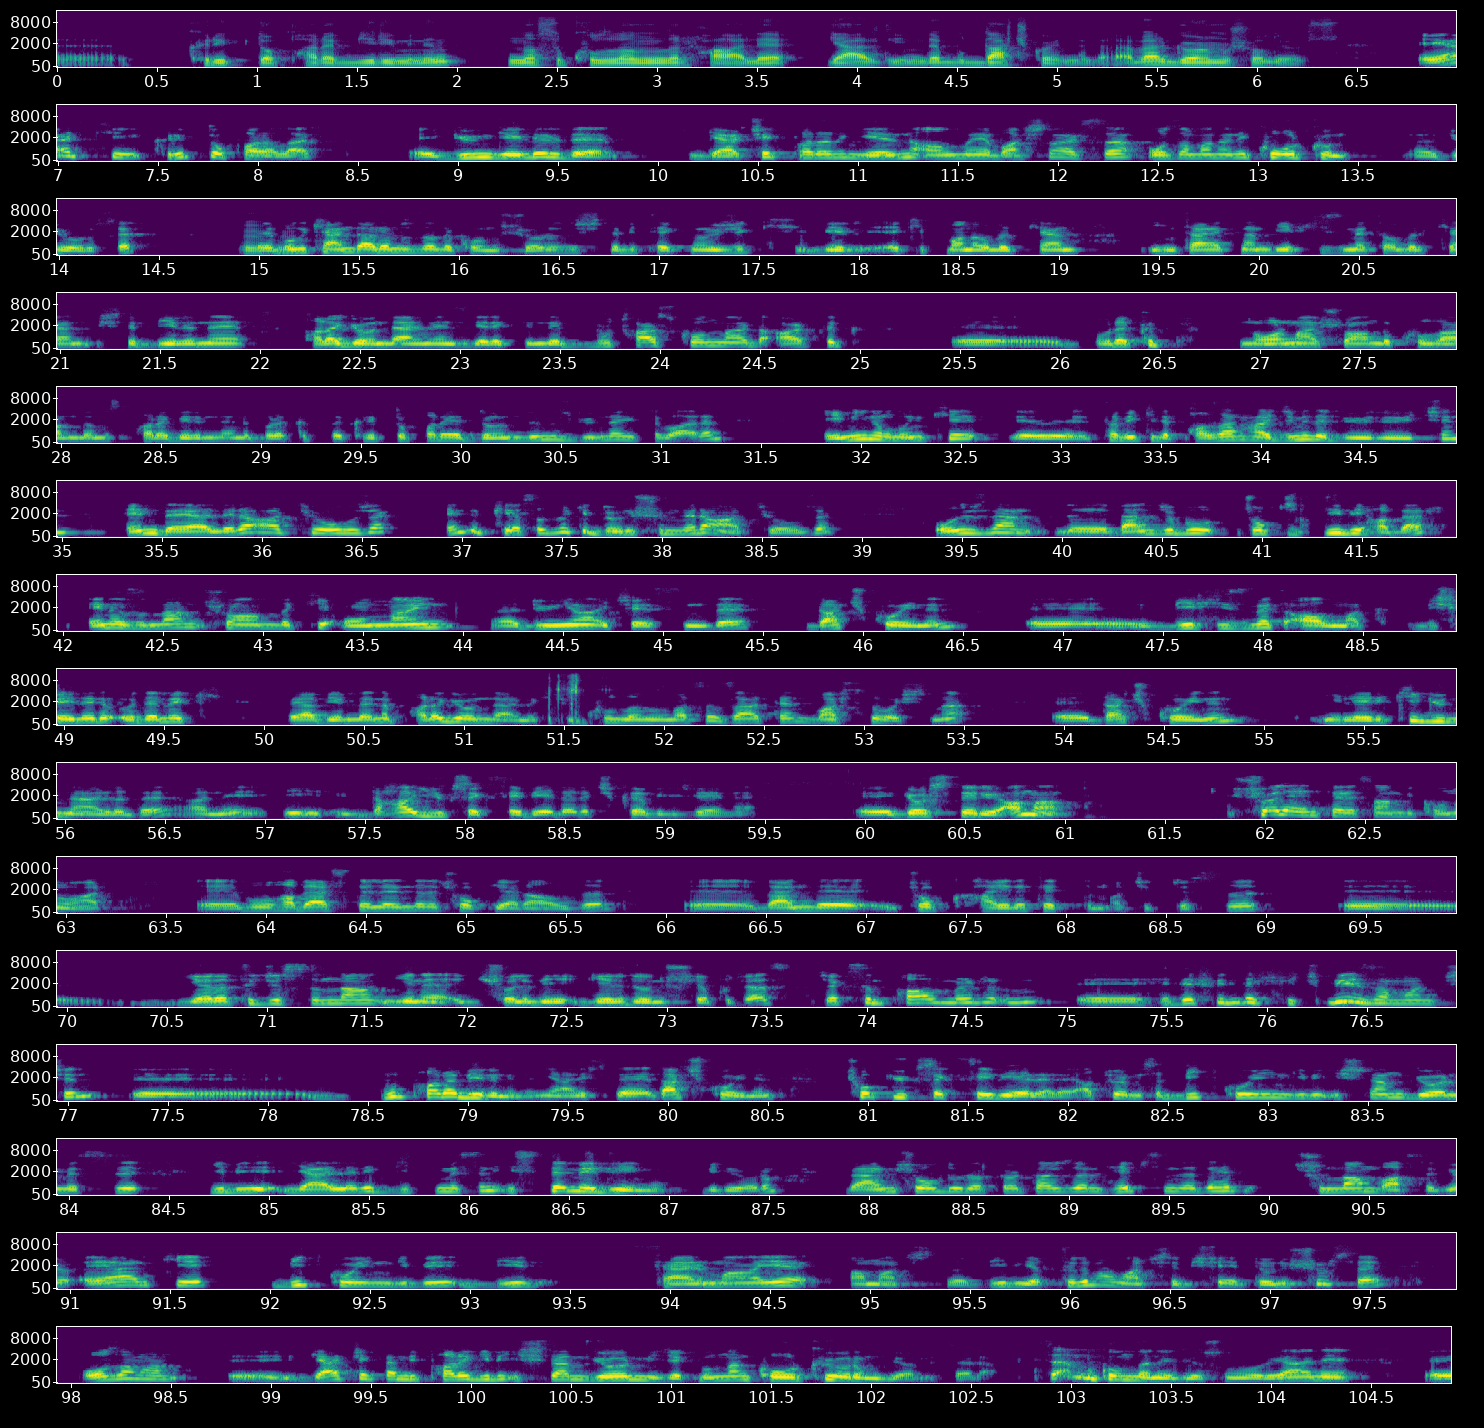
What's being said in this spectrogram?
kripto para biriminin nasıl kullanılır hale geldiğinde bu Dogecoin ile beraber görmüş oluyoruz. Eğer ki kripto paralar e, gün gelir de gerçek paranın yerini almaya başlarsa o zaman hani korkun e, diyoruz hep. E, bunu kendi aramızda da konuşuyoruz. İşte bir teknolojik bir ekipman alırken, internetten bir hizmet alırken, işte birine para göndermeniz gerektiğinde bu tarz konularda artık e, bırakıp normal şu anda kullandığımız para birimlerini bırakıp da kripto paraya döndüğümüz günden itibaren emin olun ki e, tabii ki de pazar hacmi de büyüdüğü için hem değerleri artıyor olacak hem de piyasadaki dönüşümleri artıyor olacak. O yüzden e, bence bu çok ciddi bir haber. En azından şu andaki online e, dünya içerisinde Dogecoin'in e, bir hizmet almak, bir şeyleri ödemek veya birilerine para göndermek için kullanılması zaten başlı başına e, Dogecoin'in ileriki günlerde de hani daha yüksek seviyelere çıkabileceğini e, gösteriyor. Ama şöyle enteresan bir konu var. E, bu haber sitelerinde de çok yer aldı. E, ben de çok hayret ettim açıkçası e, yaratıcısından yine şöyle bir geri dönüş yapacağız. Jackson Palmer'ın e, hedefinde hiçbir zaman için e, bu para biriminin yani işte Dogecoin'in çok yüksek seviyelere atıyorum mesela Bitcoin gibi işlem görmesi gibi yerlere gitmesini istemediğini biliyorum. Vermiş olduğu röportajların hepsinde de hep şundan bahsediyor. Eğer ki Bitcoin gibi bir sermaye amaçlı, bir yatırım amaçlı bir şeye dönüşürse o zaman e, gerçekten bir para gibi işlem görmeyecek. Bundan korkuyorum diyor mesela. Sen bu konuda ne diyorsun Uğur? Yani e,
